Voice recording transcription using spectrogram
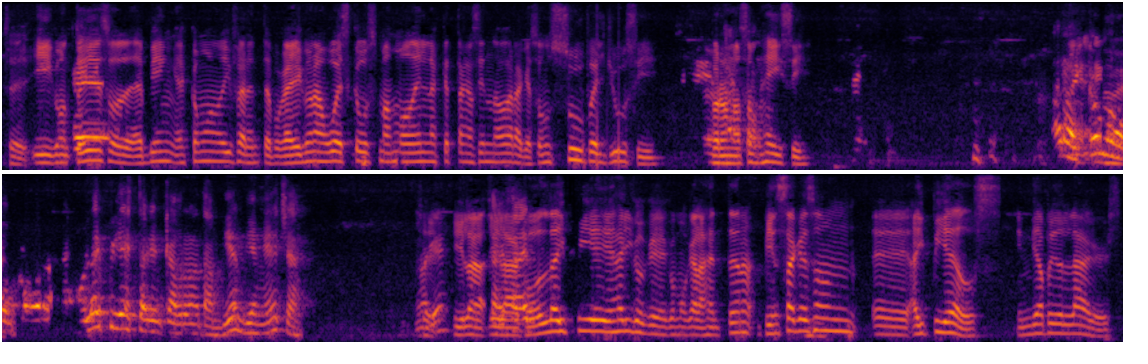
Sí, y con todo eso es bien, es como diferente, porque hay algunas West Coast más modernas que están haciendo ahora que son super juicy, pero no son hazy. Ahora, es como, como la, la Cold IPA está bien cabrona también, bien hecha. Y la, y O sea, la Cold IPA es algo que como que la gente no- piensa que son eh, IPLs, India Pale Lagers,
